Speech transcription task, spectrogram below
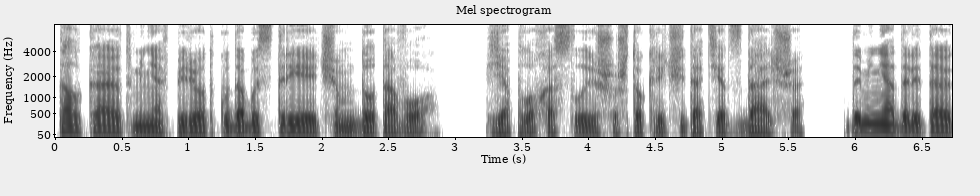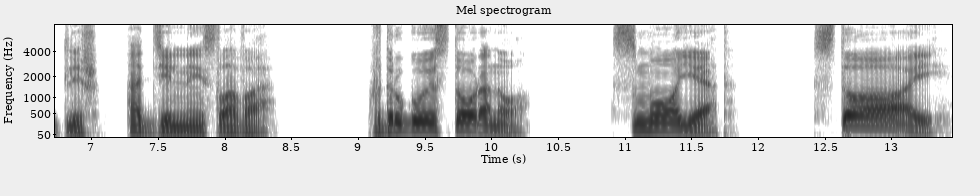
толкают меня вперед куда быстрее, чем до того. Я плохо слышу, что кричит отец дальше. До меня долетают лишь отдельные слова. «В другую сторону! Смоет! Стой!»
